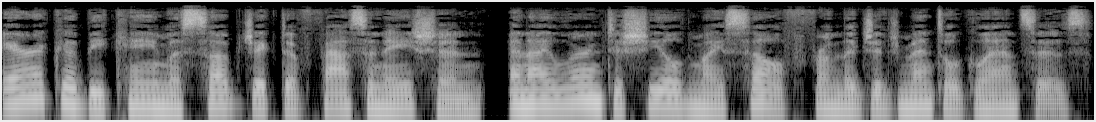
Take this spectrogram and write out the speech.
Erica became a subject of fascination, and I learned to shield myself from the judgmental glances.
